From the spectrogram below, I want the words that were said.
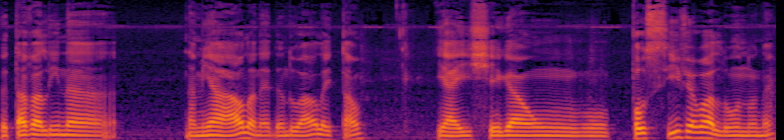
eu tava ali na, na minha aula, né, dando aula e tal, e aí chega um possível aluno, né?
